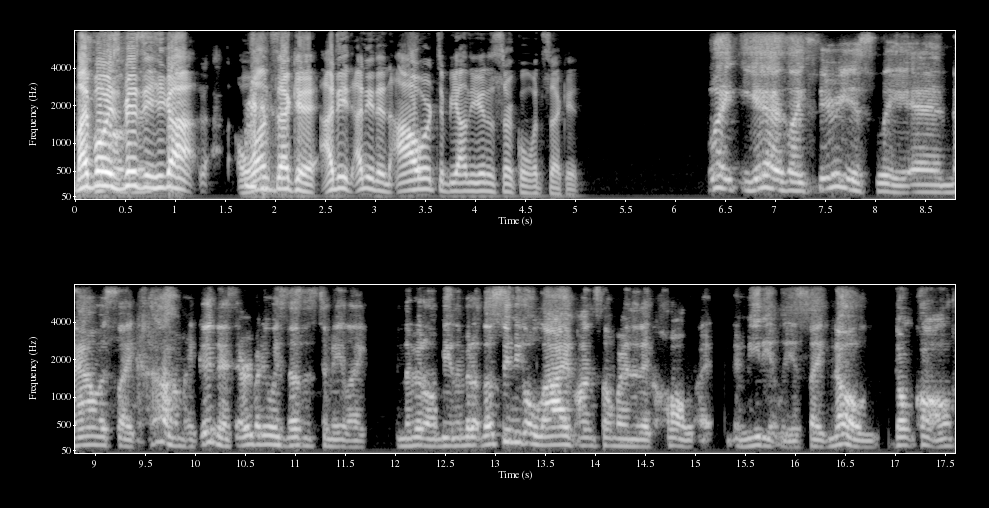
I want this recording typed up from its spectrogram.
My boy is busy. He got one second. I need I need an hour to be on the inner circle. One second. Like yeah, like seriously, and now it's like, oh my goodness, everybody always does this to me. Like, in the middle. I'll be in the middle. They'll see me go live on somewhere and then they call immediately. It's like, no, don't call.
